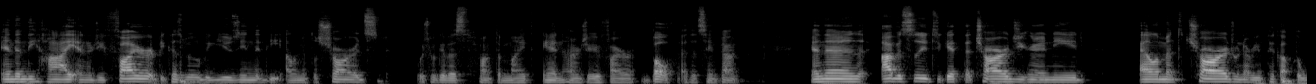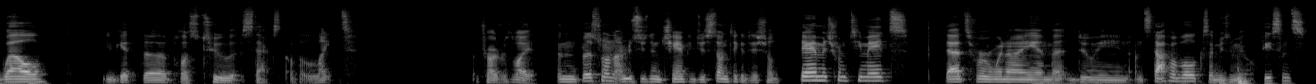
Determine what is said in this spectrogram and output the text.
And then the high energy fire, because we will be using the elemental shards, which will give us Might and high energy fire both at the same time. And then obviously to get the charge, you're gonna need elemental charge whenever you pick up the well you get the plus two stacks of light. Or charge with light. And for this one, I'm just using champion to stun, take additional damage from teammates. That's for when I am doing unstoppable, because I'm using Maleficence.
